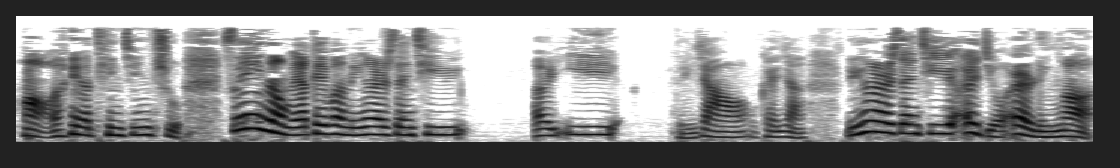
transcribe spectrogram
哈，要听清楚。所以呢，我们要开放零二三七二一。等一下哦，我看一下零二三七二九二零哦。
